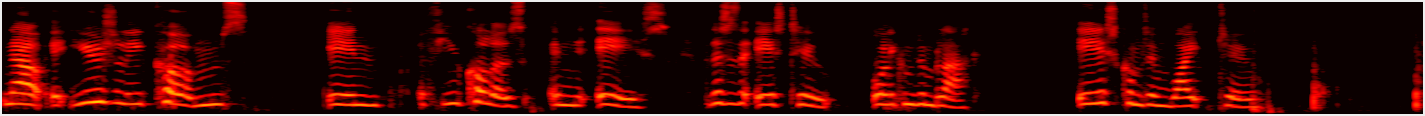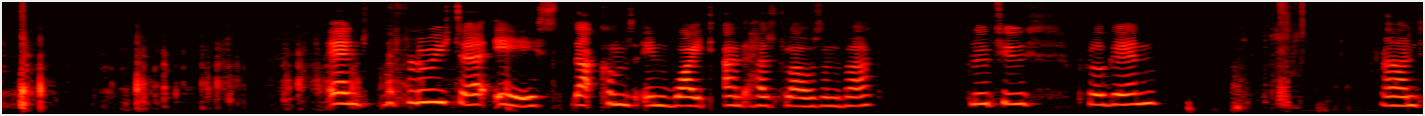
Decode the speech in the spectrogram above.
Now it usually comes in a few colours in the Ace. But this is the Ace 2. Only comes in black. Ace comes in white too. And the Florita Ace, that comes in white and it has flowers on the back. Bluetooth plug-in and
